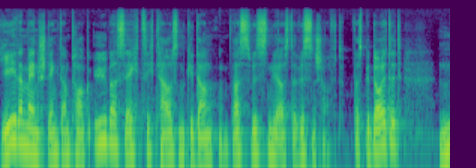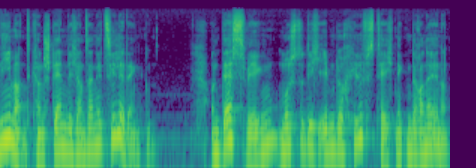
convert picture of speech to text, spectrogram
Jeder Mensch denkt am Tag über 60.000 Gedanken. Das wissen wir aus der Wissenschaft. Das bedeutet, niemand kann ständig an seine Ziele denken. Und deswegen musst du dich eben durch Hilfstechniken daran erinnern.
